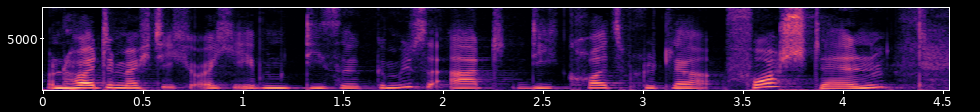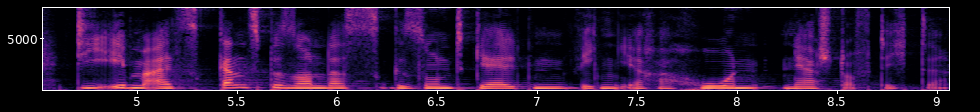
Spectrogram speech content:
Und heute möchte ich euch eben diese Gemüseart, die Kreuzblütler, vorstellen, die eben als ganz besonders gesund gelten wegen ihrer hohen Nährstoffdichte.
